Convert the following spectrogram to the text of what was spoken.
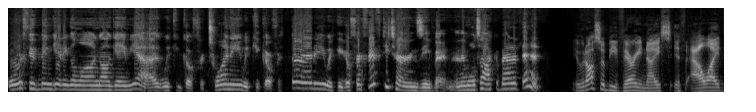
Or if you've been getting along all game, yeah, we could go for 20, we could go for 30, we could go for 50 turns even, and then we'll talk about it then. It would also be very nice if allied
